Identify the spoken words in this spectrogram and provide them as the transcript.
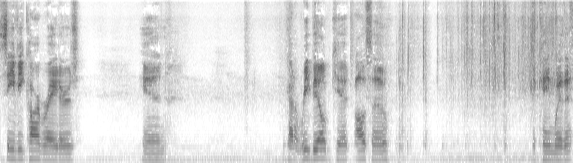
CV carburetors and got a rebuild kit also that came with it.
